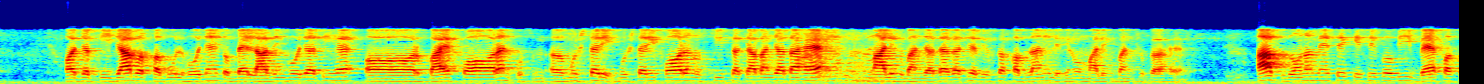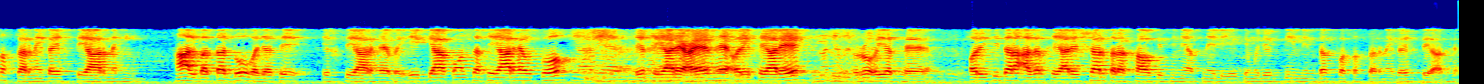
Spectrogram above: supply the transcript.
اور جب ایجاب اور قبول ہو جائیں تو بے لازم ہو جاتی ہے اور بائے فوراً اس مشتری مشتری فوراً اس چیز کا کیا بن جاتا ہے؟ مالک بن جاتا ہے۔ اگرچہ ابھی اس کا قبضہ نہیں لیکن وہ مالک بن چکا ہے۔ آپ دونوں میں سے کسی کو بھی بے فسخ کرنے کا اختیار نہیں۔ ہاں البتہ دو وجہ سے اختیار ہے بھائی۔ ایک کیا کون سا خیار ہے اس کو؟ ایک خیار عیب ہے اور ایک خیار رویت ہے۔ اور اسی طرح اگر خیار شرط رکھا ہو کسی نے اپنے لیے کہ مجھے تین دن تک فسخ کرنے کا اختیار ہے۔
